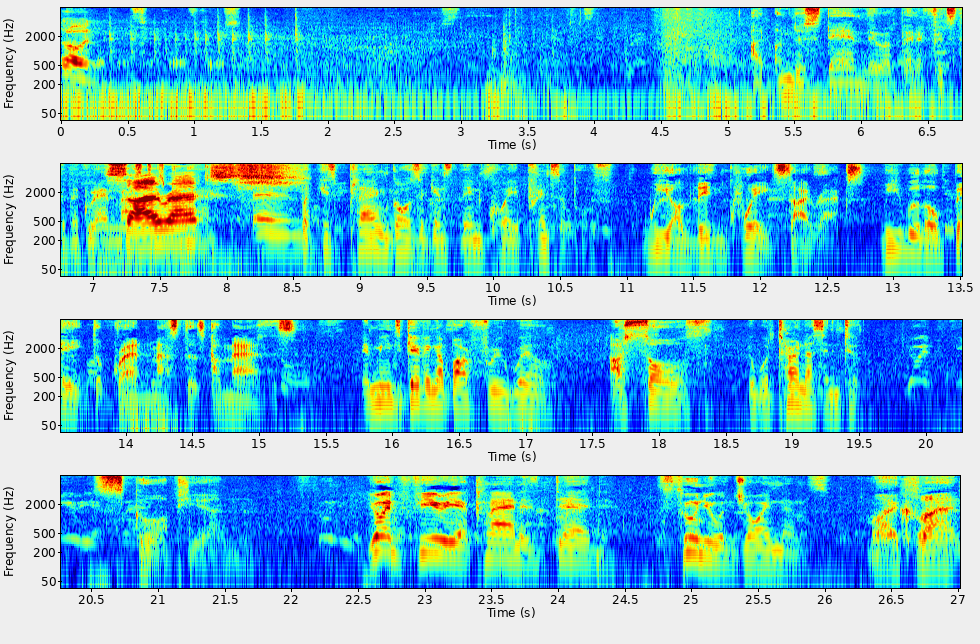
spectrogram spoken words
Oh, I know. Of course. I understand there are benefits to the Grandmaster's Cyrax plan, and- but his plan goes against Lin Kuei principles. We are Lin Kuei, Cyrax. We will obey the Grandmaster's commands. It means giving up our free will, our souls. It will turn us into. Scorpion. Your inferior clan is dead. Soon you will join them. My clan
